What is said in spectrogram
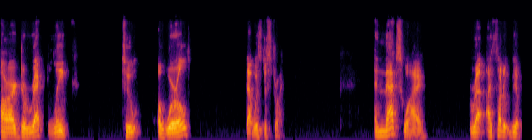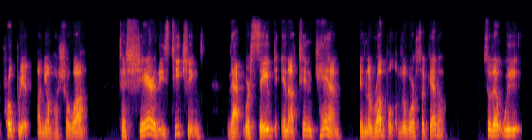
are our direct link to a world that was destroyed. And that's why I thought it would be appropriate on Yom HaShoah to share these teachings that were saved in a tin can in the rubble of the Warsaw Ghetto. So that we,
